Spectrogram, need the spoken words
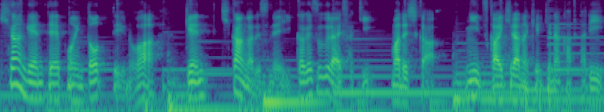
期間限定ポイントっていうのは、期間がですね、1ヶ月ぐらい先までしかに使い切らなきゃいけなかったり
